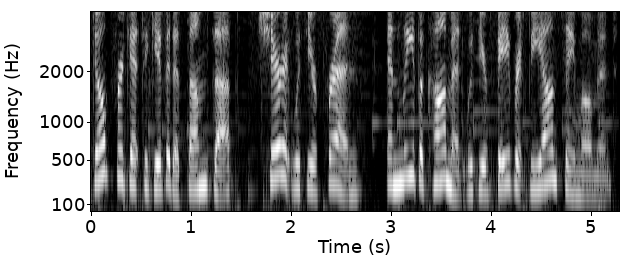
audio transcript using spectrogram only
don't forget to give it a thumbs up, share it with your friends, and leave a comment with your favorite Beyonce moment.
